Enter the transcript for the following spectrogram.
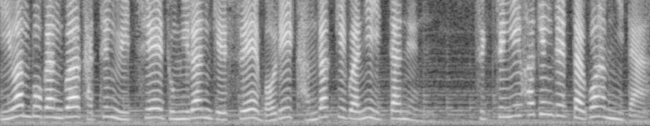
이완보강과 같은 위치에 동일한 개수의 머리 감각기관이 있다는 증증이 확인됐다고 합니다.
